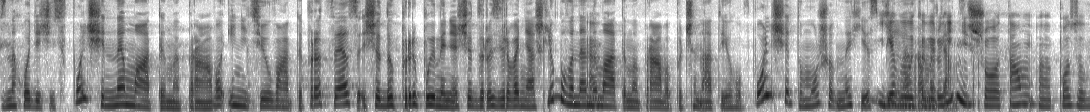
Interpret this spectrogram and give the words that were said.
знаходячись в Польщі, не матиме право ініціювати процес щодо припинення, щодо розірвання шлюбу. Вона не матиме права починати його в Польщі, тому що в них є спільне Є велика вірогідність, що там е, позов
